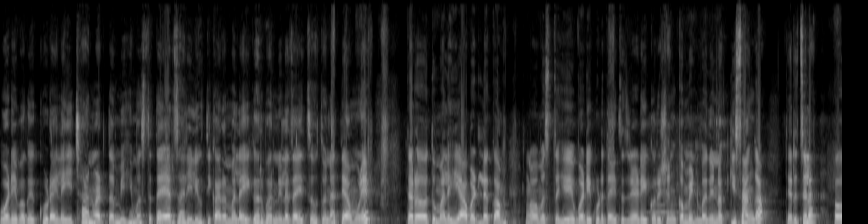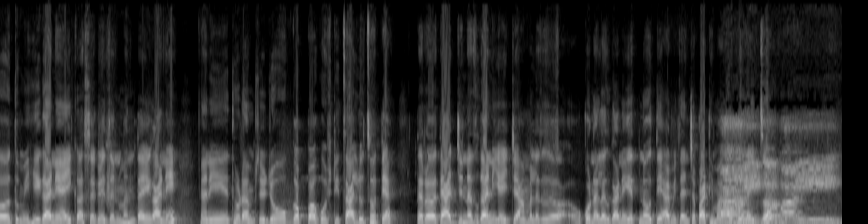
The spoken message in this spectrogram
वडे वगैरे खुडायलाही छान वाटतं. मीही मस्त तयार झालेली होती कारण मलाही घरभरणीला जायचं होतं ना त्यामुळे. तर तुम्हालाही आवडलं का? मस्त हे वडे खुडता याचं जे डेकोरेशन कमेंटमध्ये नक्की सांगा. तर चला तुम्ही हे गाणे ऐका सगळेजण म्हणताय गाणे. आणि थोडं आमचे जो गप्पा गोष्टी चालूच होत्या. तर त्या आजींनाच गाणी यायचे आम्हाला कोणालाच गाणे येत नव्हते. आम्ही त्यांच्या पाठीमागे बोलायचो. बाई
